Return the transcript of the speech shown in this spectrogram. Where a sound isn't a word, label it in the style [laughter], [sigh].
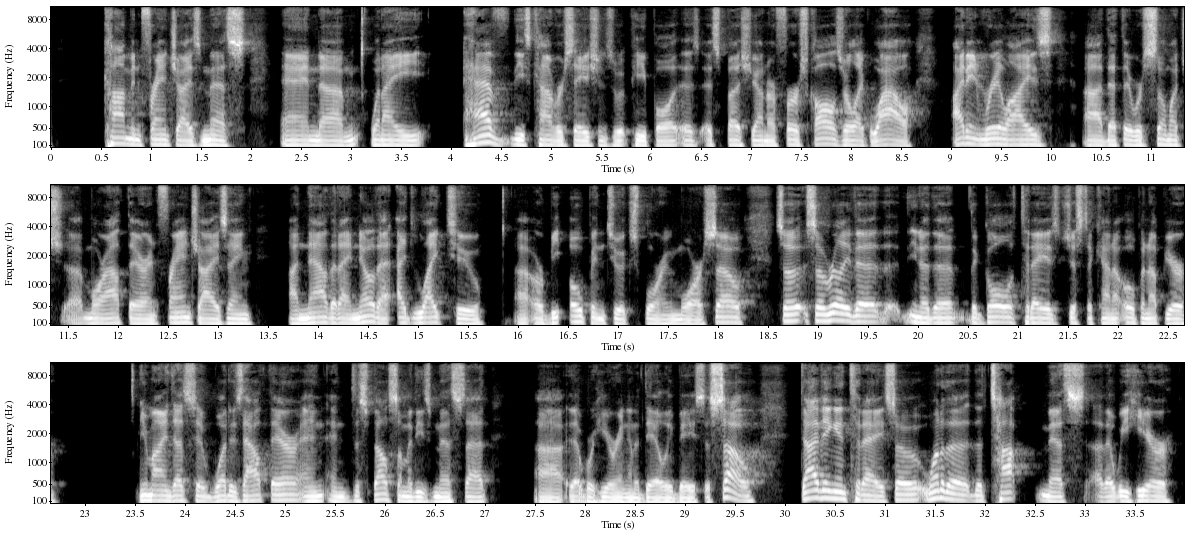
common franchise myths. And um, when I have these conversations with people, especially on our first calls, they're like, wow, I didn't realize uh, that there was so much uh, more out there in franchising. Uh, now that I know that, I'd like to uh, or be open to exploring more. So, so, so really, the, the you know the the goal of today is just to kind of open up your your mind as to what is out there and and dispel some of these myths that uh, that we're hearing on a daily basis. So, diving in today, so one of the the top myths uh, that we hear,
